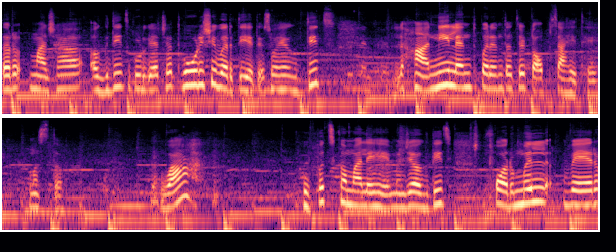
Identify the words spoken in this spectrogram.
तर माझ्या अगदीच गुडघ्याच्या थोडीशी वरती येते. सो हे अगदीच हां नी लेंथपर्यंतचे टॉप्स आहेत हे. मस्त. वा खूपच कमाल आहे हे. म्हणजे अगदीच फॉर्मल वेअर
